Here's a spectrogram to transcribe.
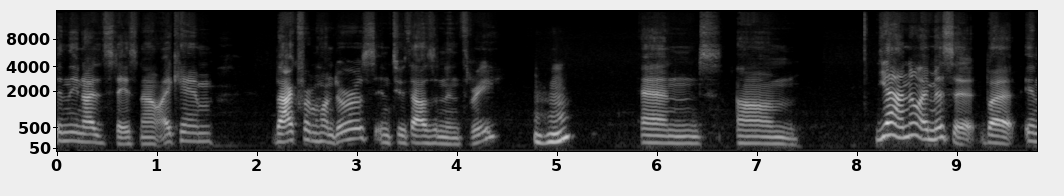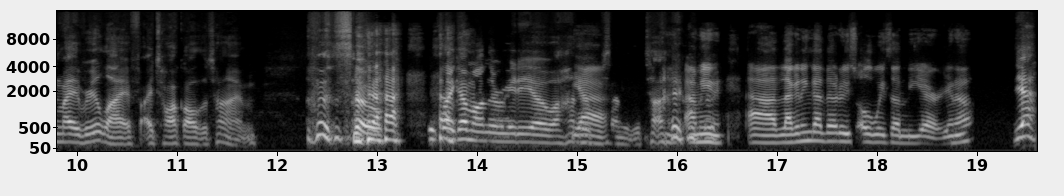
in the United States now. I came back from Honduras in 2003. Mm-hmm. and um yeah no i miss it but in my real life i talk all the time so it's like i'm on the radio 100% Yeah. of the time I mean, uh, La Gringa de is always on the air, you know? yeah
